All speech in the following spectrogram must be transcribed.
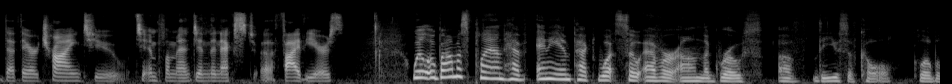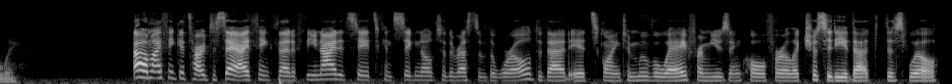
that they're trying to, to implement in the next uh, five years. Will Obama's plan have any impact whatsoever on the growth of the use of coal globally? Um, I think it's hard to say. I think that if the United States can signal to the rest of the world that it's going to move away from using coal for electricity, that this will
